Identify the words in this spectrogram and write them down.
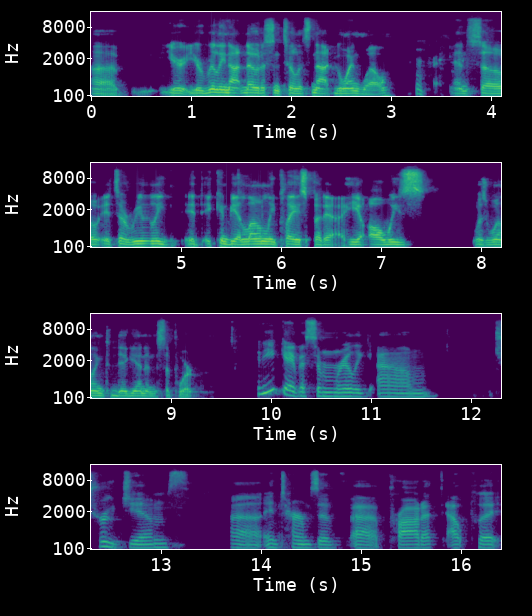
Uh, You're, you're really not noticed until it's not going well. And so it's a really, it, it can be a lonely place, but uh, he always was willing to dig in and support. And he gave us some really um, true gems uh, in terms of uh, product output,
